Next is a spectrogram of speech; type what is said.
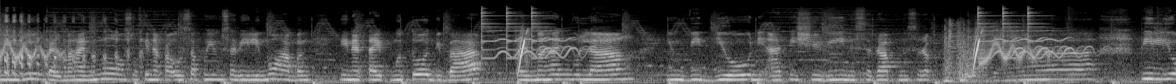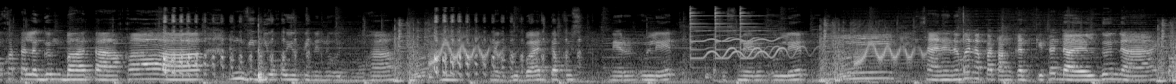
Junjun, kalmahan mo. So, kinakausap mo yung sarili mo habang tinatype mo to, di ba? Kalmahan mo lang yung video ni ate Shiri. Nasarap, nasarap. Ah, pilyo ka talagang bata ka? Ang video ko yung pinanood mo, ha? Yung naghubad, tapos meron ulit, tapos meron ulit. Mm, sana naman napatangkad kita dahil doon, ha? Ikaw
